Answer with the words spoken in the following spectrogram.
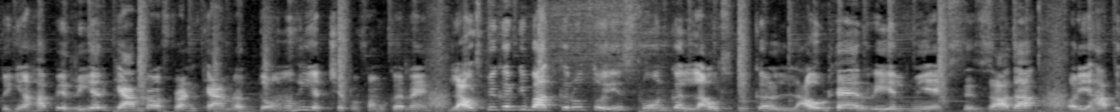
तो यहाँ पे रियर कैमरा और फ्रंट कैमरा दोनों ही अच्छे परफॉर्म कर रहे हैं। लाउड स्पीकर की बात करो तो इस फ़ोन का लाउड स्पीकर लाउड है, Realme X से ज़्यादा, और यहाँ पे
